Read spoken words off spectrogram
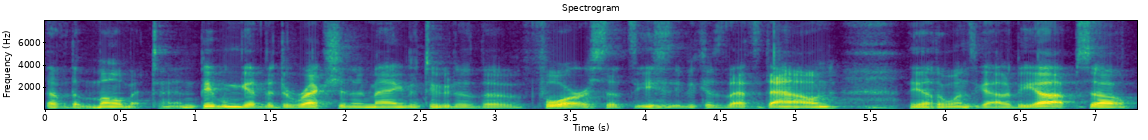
of the moment. And people can get the direction and magnitude of the force. That's easy because that's down. The other one's got to be up. So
